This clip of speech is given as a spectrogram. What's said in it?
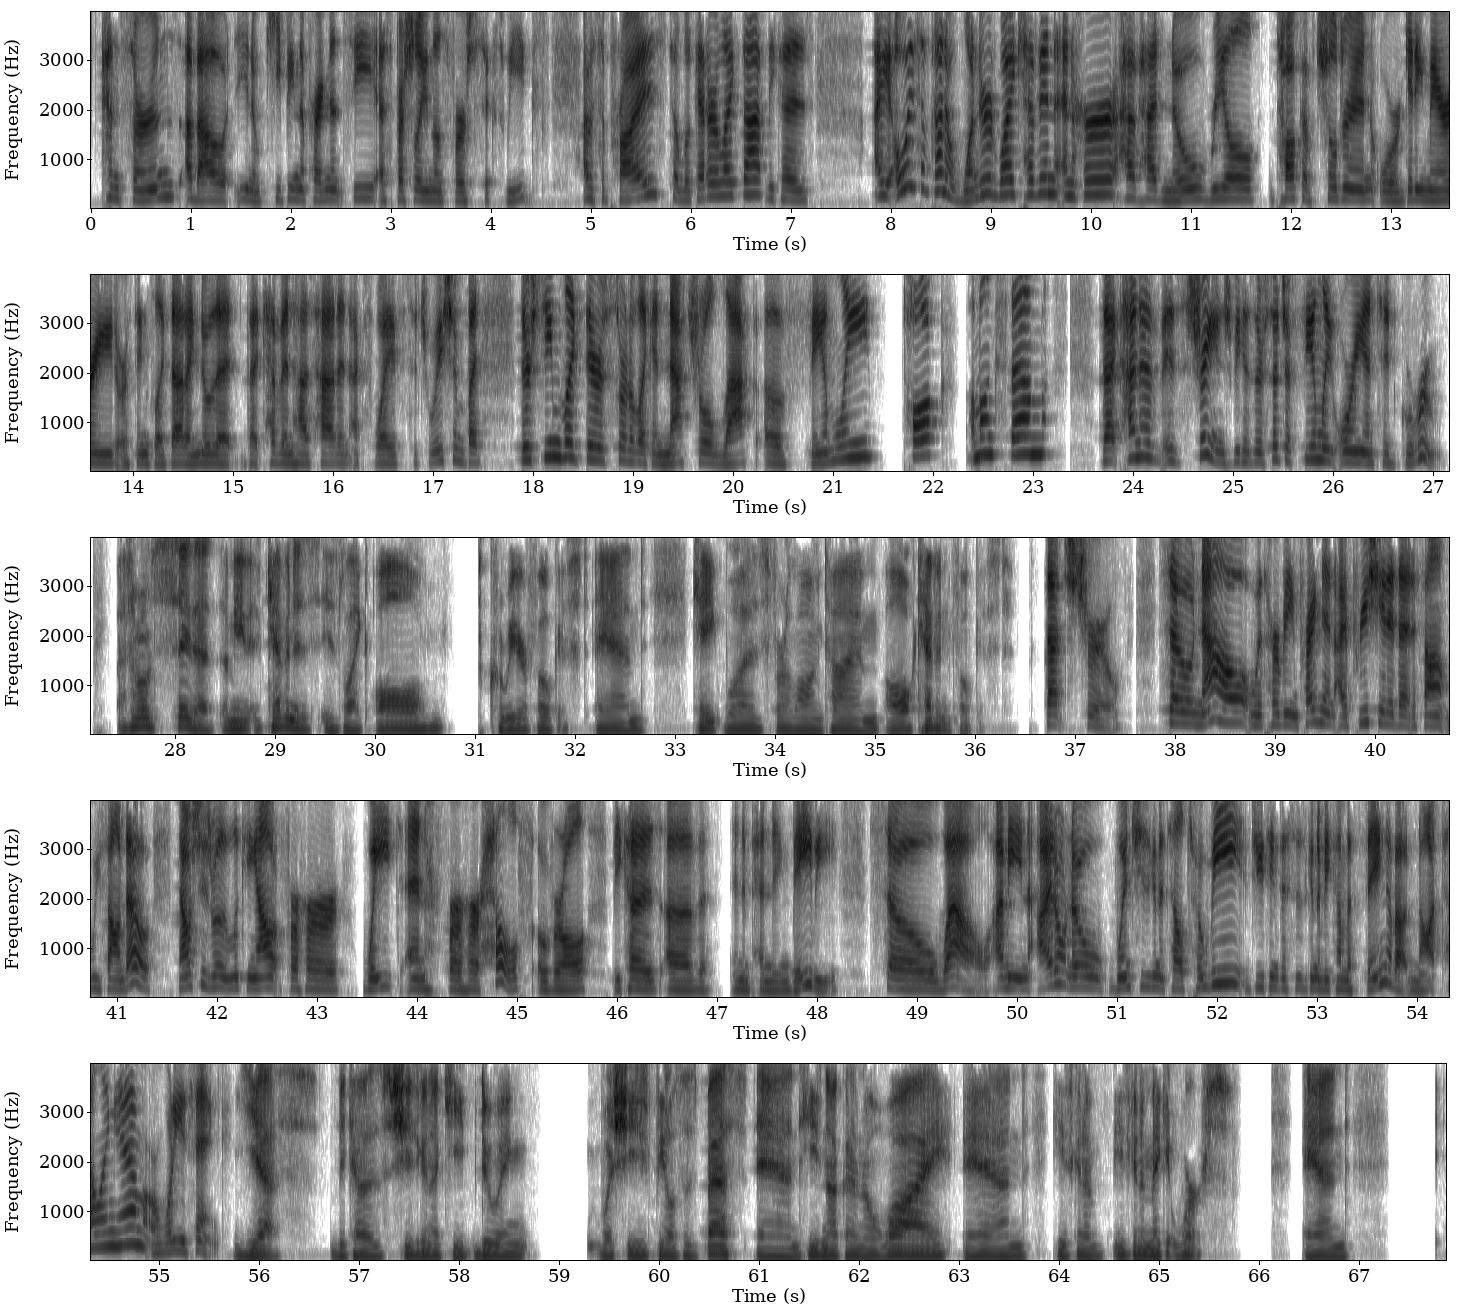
concerns about, you know, keeping the pregnancy, especially in those first 6 weeks. I was surprised to look at her like that because I always have kind of wondered why Kevin and her have had no real talk of children or getting married or things like that. I know that that Kevin has had an ex-wife situation, but there seemed like there's sort of like a natural lack of family talk amongst them that kind of is strange because they're such a family-oriented group. I don't know what to say that. I mean, Kevin is is like all career focused, and Kate was for a long time all Kevin focused. That's true. So now, with her being pregnant, I appreciated that it found, we found out now she's really looking out for her weight and for her health overall because of an impending baby. So, wow. I mean, I don't know when she's going to tell Toby. Do you think this is going to become a thing about not telling him, or what do you think? Yes, because she's gonna keep doing what she feels is best, and he's not gonna know why, and he's gonna he's gonna make it worse. And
